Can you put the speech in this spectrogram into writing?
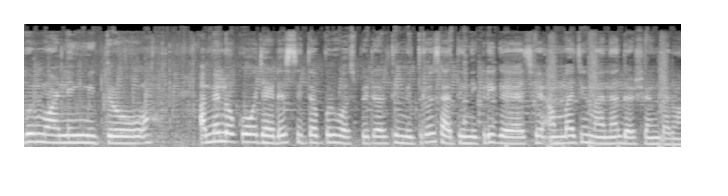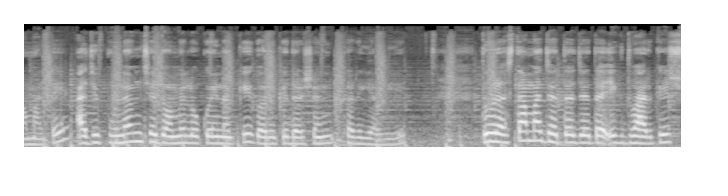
ગુડ મોર્નિંગ મિત્રો. અમે લોકો ઝેડએસ સીતાપુર હોસ્પિટલથી મિત્રો સાથે નીકળી ગયા છે અંબાજી માના દર્શન કરવા માટે. આજે પૂનમ છે તો અમે લોકોએ નક્કી કર્યું કે દર્શન કરી આવીએ. તો રસ્તામાં જતાં જતાં એક દ્વારકેશ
